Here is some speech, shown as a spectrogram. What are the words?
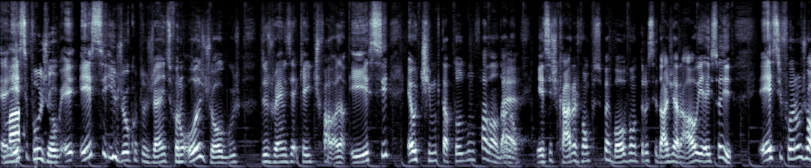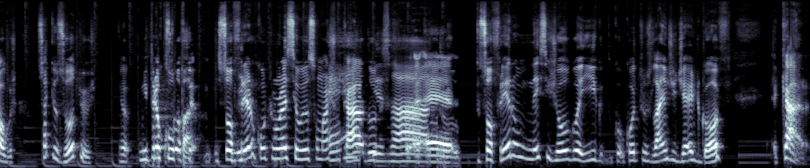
É, Mas... Esse foi o jogo. Esse e o jogo contra os Giants foram os jogos dos Rams que a gente fala. Não, esse é o time que tá todo mundo falando. Ah, é. não. Esses caras vão pro Super Bowl, vão trucidar geral e é isso aí. Esses foram os jogos. Só que os outros. Me preocupa. Sofre, sofreram Me... contra o Russell Wilson machucado. É, exato. É, sofreram nesse jogo aí contra os Lions de Jared Goff. Cara,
